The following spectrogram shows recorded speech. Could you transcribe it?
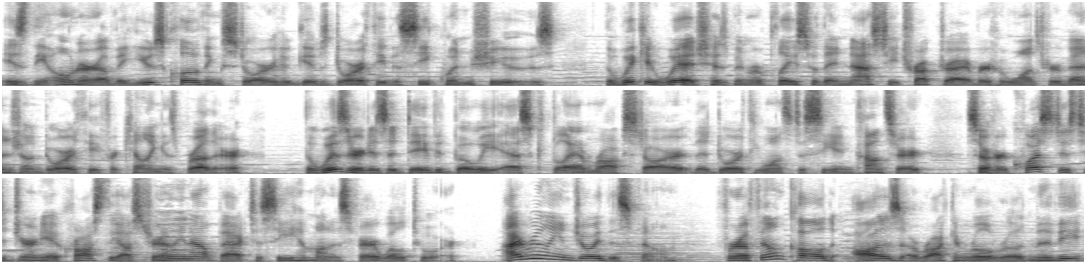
is the owner of a used clothing store who gives Dorothy the sequin shoes. The Wicked Witch has been replaced with a nasty truck driver who wants revenge on Dorothy for killing his brother, the Wizard is a David Bowie-esque glam rock star that Dorothy wants to see in concert, so her quest is to journey across the Australian outback to see him on his farewell tour. I really enjoyed this film. For a film called Oz, a Rock and Roll Road Movie,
